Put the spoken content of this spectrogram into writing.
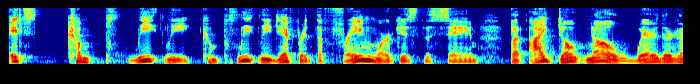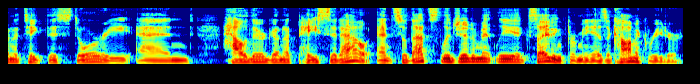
It's completely, completely different. The framework is the same, but I don't know where they're going to take this story and how they're going to pace it out. And so that's legitimately exciting for me as a comic reader.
